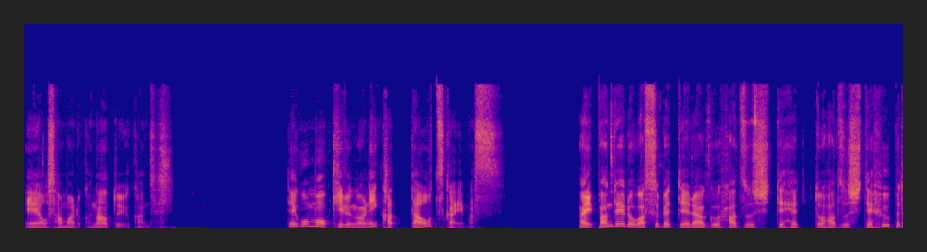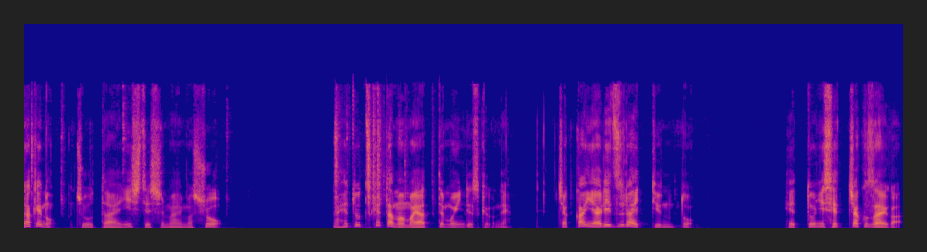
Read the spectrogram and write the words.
えー、収まるかなという感じです。で、ゴムを切るのにカッターを使います。はい、パンデーロはすべてラグ外して、ヘッド外して、フープだけの状態にしてしまいましょう。ヘッドつけたままやってもいいんですけどね、若干やりづらいっていうのと、ヘッドに接着剤が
